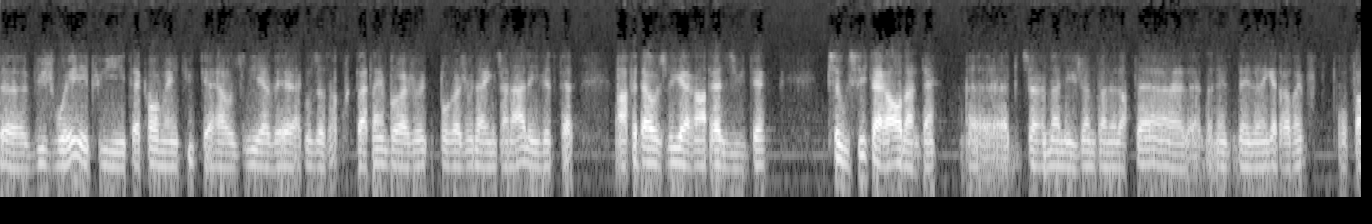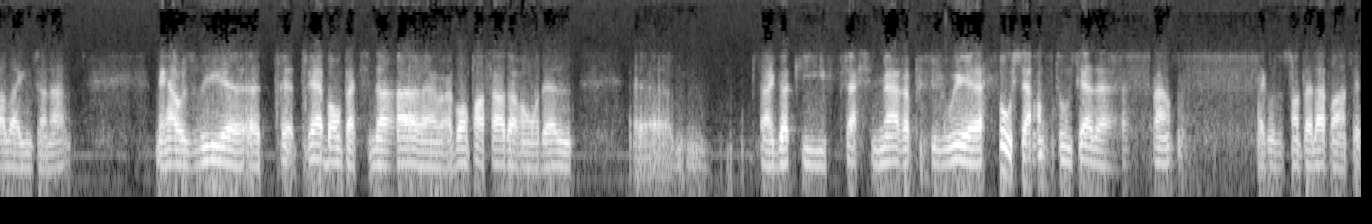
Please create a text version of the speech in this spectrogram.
euh, vu jouer et puis il était convaincu que Housley avait, à cause de son coup de patin pour rejouer, pour rejouer dans la nationale et vite fait. En fait, Housley est rentré à 18 ans. Ça aussi, c'était rare dans le temps. Euh, habituellement, les jeunes prenaient leur temps dans, les, années 80 pour, faire la nationale. Mais Housley, très, très bon patineur, un, bon passeur de rondelles. c'est un gars qui facilement aurait pu jouer au centre, aussi à la France à cause de son talent offensif.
